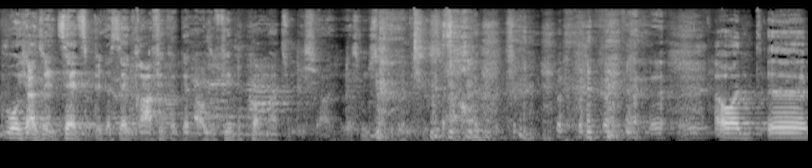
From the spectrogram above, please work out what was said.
wo ich also entsetzt bin, dass der Grafiker genauso viel bekommen hat wie ich. Also das muss ich wirklich sagen. Und äh,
